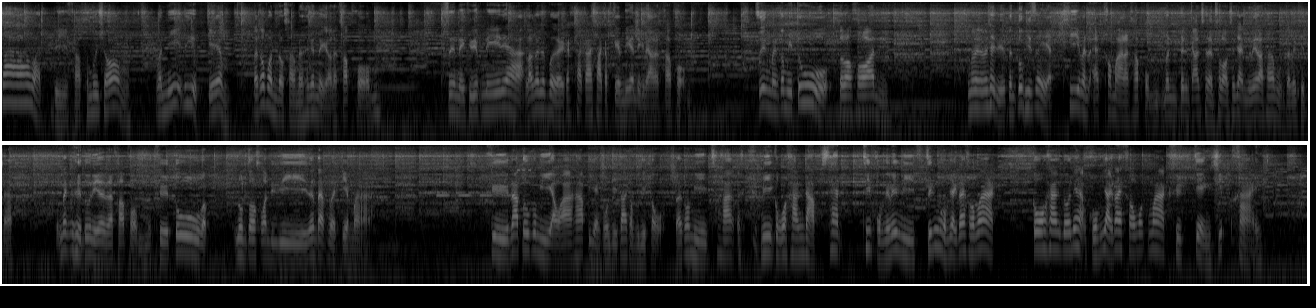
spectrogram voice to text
สวัสดีครับท่านผู้ชม วันนี้รีบเกม แล้วก็บนโดคังมาให้กันอีกแล้วนะครับผม ซึ่งในคลิปนี้เนี่ยเราก็จะเปิดกาชากาชากับเกมนี้กันอีกแล้วนะครับผม ซึ่งมันก็มีตู้ตัวละครไม่ไม่ใช่ดิเป็นตู้พิเศษที่มันแอดเข้ามานะครับผมมันเป็นการเฉลิมฉลองสักอย่างหนึงนี่แหละถ้าผมจำไม่ผิดนะนั่นก็คือตู้นี้เลยนะครับผมคือตู้แบบรวมตัวละครดีๆตั้งแต่เปิดเกมมา คือหน้าตู้ก็มี LR 5ปีอย่างโกจิต้ากับวิจิโตะแล้วก็มีทางมีโกฮังดาบแซดที่ผมยังไม่มี ซึ่งผมอยากได้เขามาก โกฮังตัวเนี้ยผมอยากได้เขามากๆ คือเก่งชิปหาย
